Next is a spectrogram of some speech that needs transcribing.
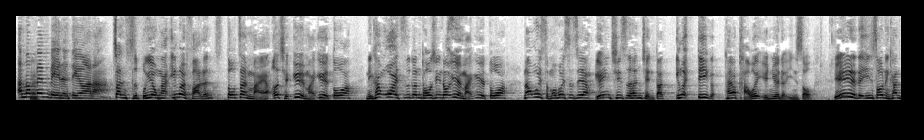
啊，那免卖就对啊啦！暂时不用啊，因为法人都在买啊，而且越买越多啊。你看外资跟投信都越买越多啊。那为什么会是这样？原因其实很简单，因为第一个，它要卡位元月的营收，元月的营收，你看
